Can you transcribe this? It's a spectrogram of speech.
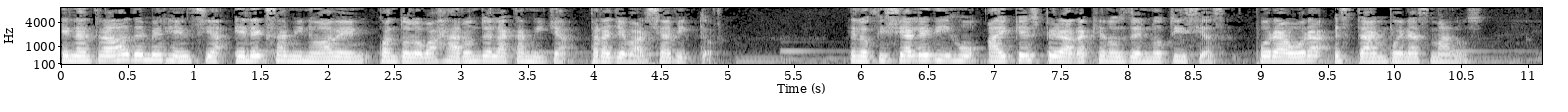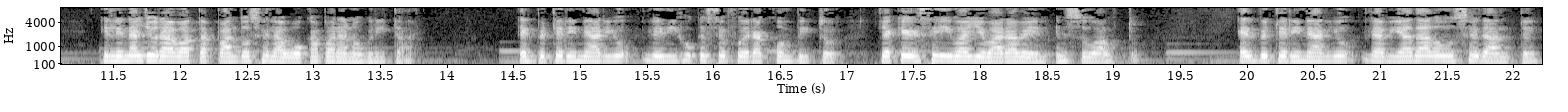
En la entrada de emergencia, él examinó a Ben cuando lo bajaron de la camilla para llevarse a Víctor. El oficial le dijo hay que esperar a que nos den noticias. Por ahora está en buenas manos. Elena lloraba tapándose la boca para no gritar. El veterinario le dijo que se fuera con Víctor, ya que él se iba a llevar a Ben en su auto. El veterinario le había dado un sedante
